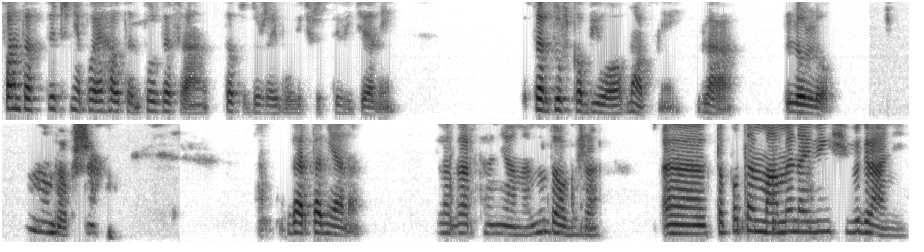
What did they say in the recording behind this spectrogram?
Fantastycznie pojechał ten Tour de France, co tu dłużej mówić, wszyscy widzieli. Serduszko biło mocniej dla Lulu. No dobrze. D'Artagnana. Dla D'Artagnana, no dobrze. E, to potem mamy najwięksi wygrani.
